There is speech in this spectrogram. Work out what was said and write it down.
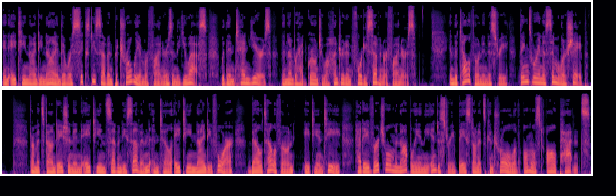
In 1899, there were 67 petroleum refiners in the U.S. Within 10 years, the number had grown to 147 refiners. In the telephone industry, things were in a similar shape. From its foundation in 1877 until 1894, Bell Telephone, AT&T, had a virtual monopoly in the industry based on its control of almost all patents.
